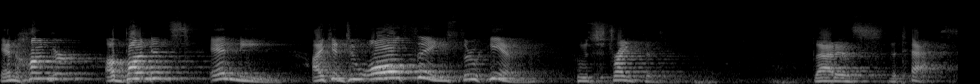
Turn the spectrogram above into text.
and hunger, abundance and need. I can do all things through him who strengthens me. That is the text.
